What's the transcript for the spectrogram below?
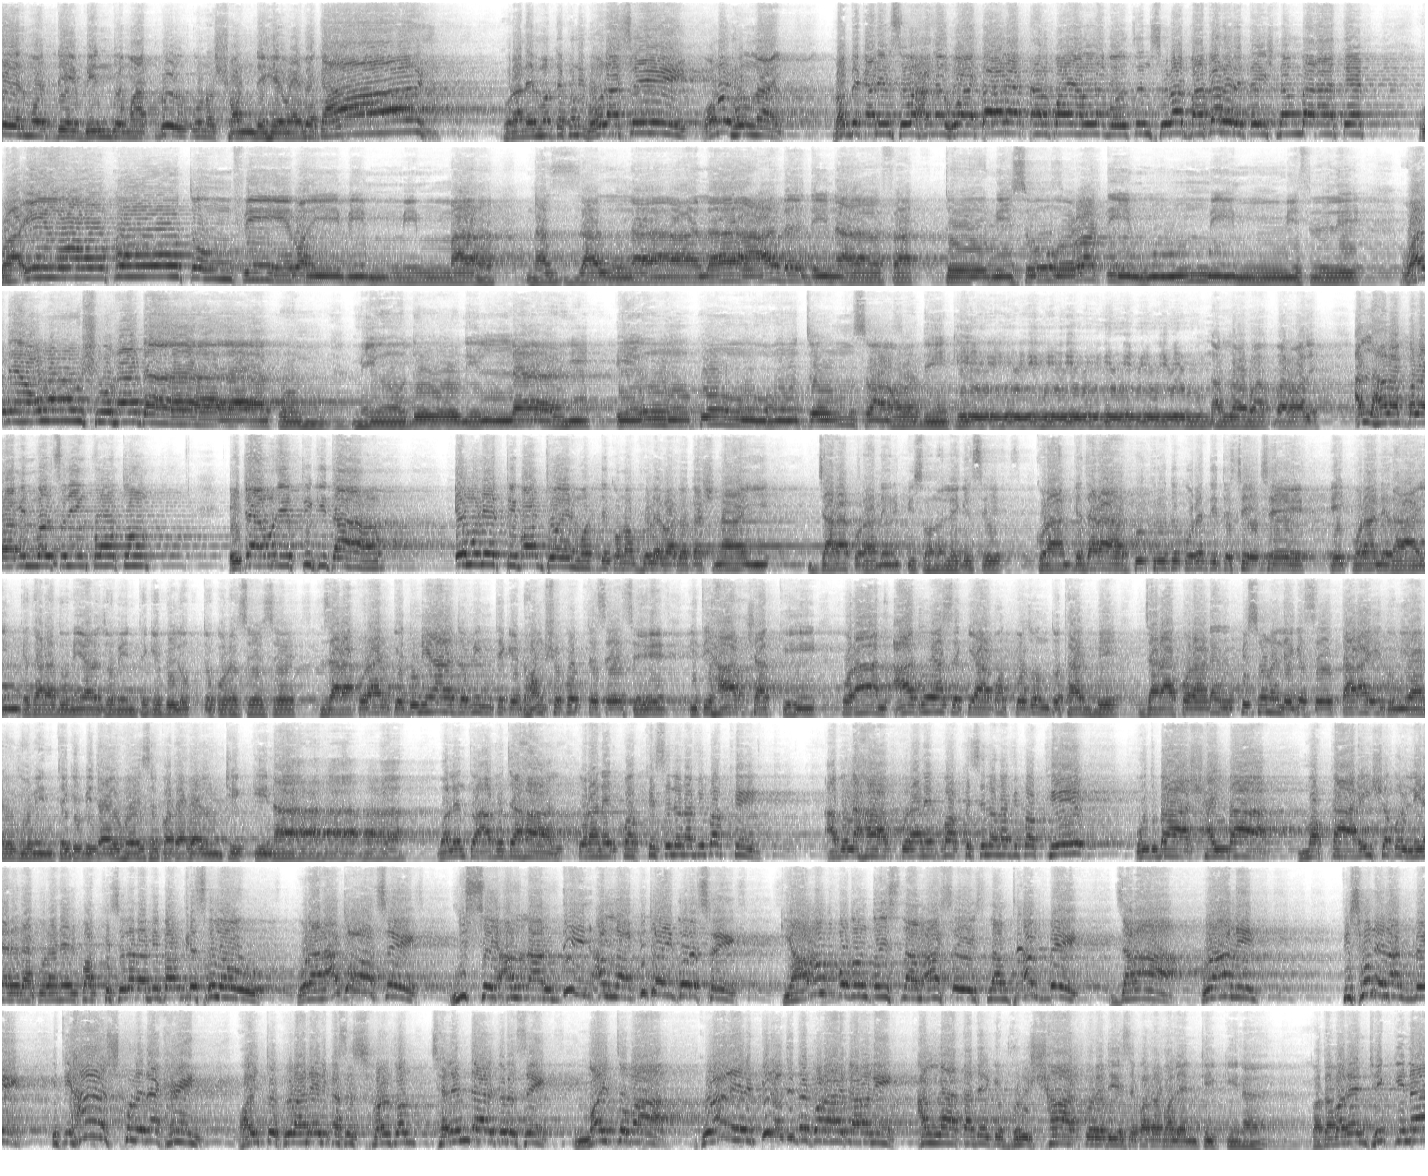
এর মধ্যে বিন্দু মাত্র কোন সন্দেহের অবকাশ। কোরআনের মধ্যে কোনো ভুল আছে? কোনো ভুল নাই। রব্বে কারিম সুবহানাহু ওয়া তাআলা তারপরে আল্লাহ বলছেন সূরা বাকারার 23 নম্বর আয়াতে وَإِن كُنتُمْ فِي رَيْبٍ مِّمَّا نَزَّلْنَا عَلَى عَبْدِنَا فَأْتُوا بِسُورَةٍ مِّن مِّثْلِهِ وَادْعُوا شُهَدَاءَكُم مِّن دُونِ اللَّهِ إِن كُنتُمْ صَادِقِينَ আল্লাহু আকবার বলে আল্লাহ রাব্বুল আলামিন বলছেন ইন কুনতুম এটা এমন একটি কিতাব এমন একটি গ্রন্থ এর মধ্যে কোনো ভুলের অবকাশ নাই যারা কোরআনের পিছনে লেগেছে কোরআনকে যারা বিকৃত করে দিতে চেয়েছে, এই কোরআনের আইনকে যারা দুনিয়ার জমিন থেকে বিলুপ্ত করে চেয়েছে, যারা কোরআনকে দুনিয়ার জমিন থেকে ধ্বংস করতে চেয়েছে, ইতিহাস সাক্ষী, কোরআন আজও আছে কি আগত পর্যন্ত থাকবে। যারা কোরআনের পিছনে লেগেছে, তারাই দুনিয়ার জমিন থেকে বিদায় হয়েছে। কথা বলুন ঠিক কি না বলেন তো, আবু জাহাল কোরআনের পক্ষে ছিল না বিপক্ষে? আবুল আহাব কোরআনের পক্ষে ছিল না বিপক্ষে? উদ্বা, সাইবা মক্কার এই সকল লিডারেরা কোরআনের পক্ষে ছিল না, বিপক্ষে ছিল। কোরআন আজও আছে। নিশ্চয়ই আল্লাহর দিন আল্লাহ বিজয় করেছে। কিয়ামত পর্যন্ত ইসলাম আছে, ইসলাম থাকবে। যারা কোরআনের পিছনে লাগবে, ইতিহাস খুলে দেখেন। হয়তো কোরআনের কাছে সর্জন ছেলেন্ডার করেছে, নয়তোবা কোরআনের বিরোধিতা করার কারণে আল্লাহ তাদেরকে ভুল করে দিয়েছে। কথা বলেন ঠিক কিনা? কথা বলেন ঠিক কিনা?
